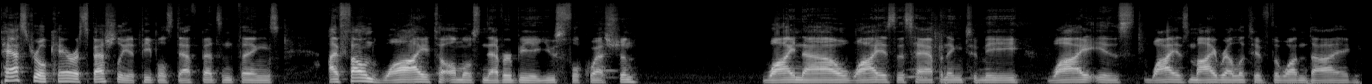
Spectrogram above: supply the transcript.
pastoral care, especially at people's deathbeds and things, I've found why to almost never be a useful question. Why now? Why is this happening to me? Why is why is my relative the one dying?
